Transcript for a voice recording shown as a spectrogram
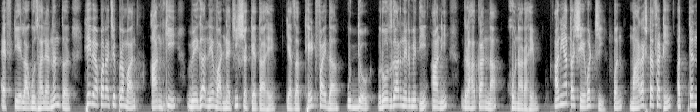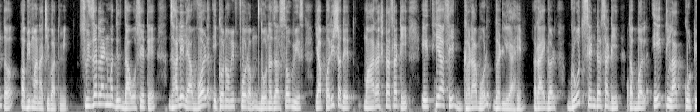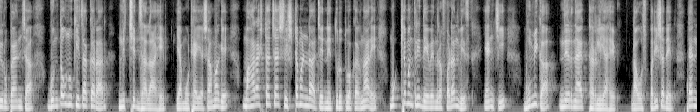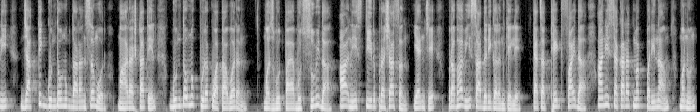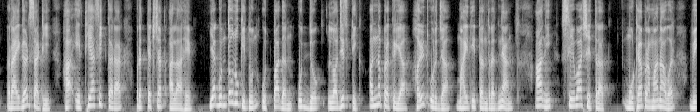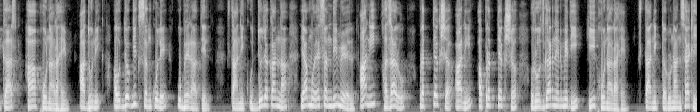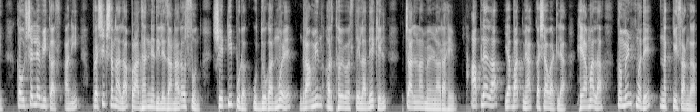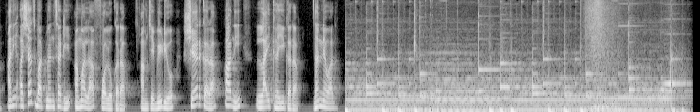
एफ टी ए लागू झाल्यानंतर हे व्यापाराचे प्रमाण आणखी वेगाने वाढण्याची शक्यता आहे. याचा थेट फायदा उद्योग रोजगार निर्मिती आणि ग्राहकांना होणार आहे. आणि आता शेवटची पण महाराष्ट्रासाठी अत्यंत अभिमानाची बातमी. स्वित्झर्लंडमधील दावोस येथे झालेल्या वर्ल्ड इकॉनॉमिक फोरम दोन हजार सव्वीस या परिषदेत महाराष्ट्रासाठी ऐतिहासिक घडामोड घडली आहे. रायगड ग्रोथ सेंटरसाठी तब्बल एक लाख कोटी रुपयांच्या गुंतवणुकीचा करार निश्चित झाला आहे. या मोठ्या यशामागे महाराष्ट्राच्या शिष्टमंडळाचे नेतृत्व करणारे मुख्यमंत्री देवेंद्र फडणवीस यांची भूमिका निर्णायक ठरली आहे. दावोस परिषदेत त्यांनी जागतिक गुंतवणूकदारांसमोर महाराष्ट्रातील गुंतवणूकपूरक वातावरण मजबूत पायाभूत सुविधा आणि स्थिर प्रशासन यांचे प्रभावी सादरीकरण केले. त्याचा थेट फायदा आणि सकारात्मक परिणाम म्हणून रायगडसाठी हा ऐतिहासिक करार प्रत्यक्षात आला आहे. या गुंतवणुकीतून उत्पादन उद्योग लॉजिस्टिक अन्न प्रक्रिया हरित ऊर्जा माहिती तंत्रज्ञान आणि सेवा क्षेत्रात मोठ्या प्रमाणावर विकास हा होणार आहे. आधुनिक औद्योगिक संकुले उभे राहतील. स्थानिक उद्योजकांना यामुळे संधी मिळेल. आणि हजारो प्रत्यक्ष आणि अप्रत्यक्ष रोजगार निर्मिती ही होणार आहे. स्थानिक तरुणांसाठी कौशल्य विकास आणि प्रशिक्षणाला प्राधान्य दिले जाणार असून शेतीपूरक उद्योगांमुळे ग्रामीण अर्थव्यवस्थेला देखील चालना मिळणार आहे. आपल्याला या बातम्या कशा वाटल्या हे आम्हाला कमेंटमध्ये नक्की सांगा. आणि अशाच बातम्यांसाठी आम्हाला फॉलो करा. आमचे व्हिडिओ शेअर करा आणि लाईकही करा. धन्यवाद.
